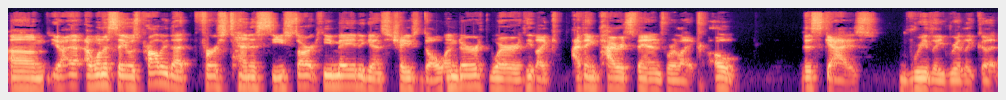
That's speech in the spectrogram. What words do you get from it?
Um, you know, I, I want to say it was probably that first Tennessee start he made against Chase Dollander, where he like I think Pirates fans were like, oh, this guy's really really good.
